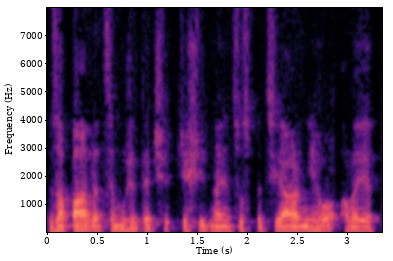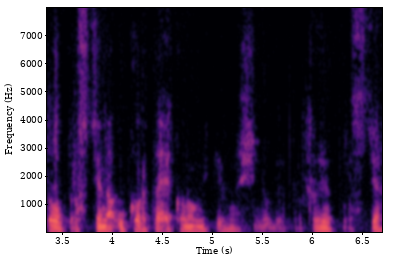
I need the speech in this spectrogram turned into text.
za pár let se můžete těšit na něco speciálního, ale je to prostě na úkor té ekonomiky v dnešní době, protože prostě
